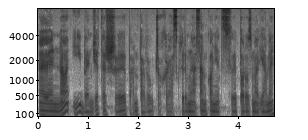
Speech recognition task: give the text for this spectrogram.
E, no i będzie też e, pan Paweł Czochra, z którym na sam koniec porozmawiamy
